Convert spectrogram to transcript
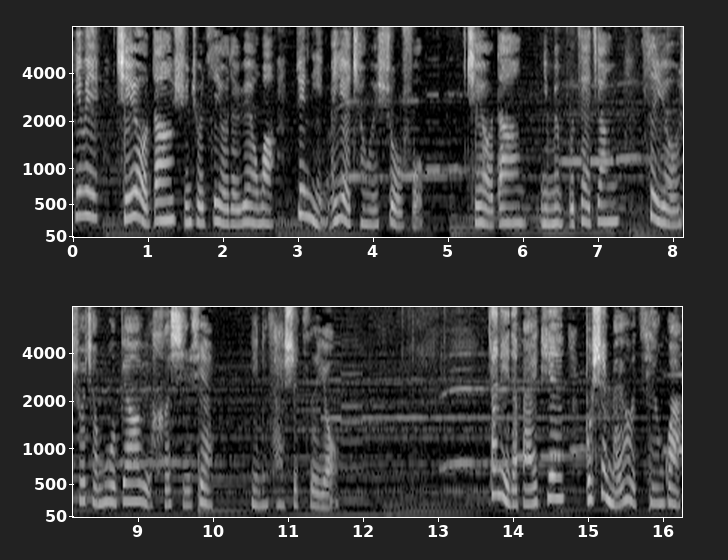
因为只有当寻求自由的愿望对你们也成为束缚。只有当你们不再将自由说成目标与和实现，你们才是自由。当你的白天不是没有牵挂，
